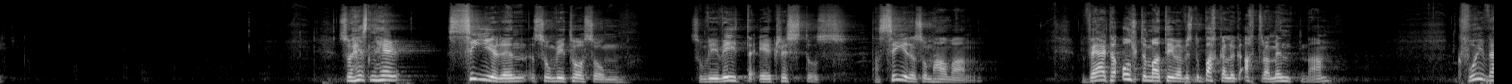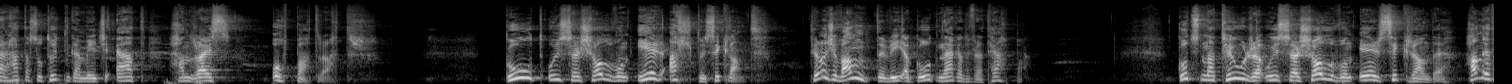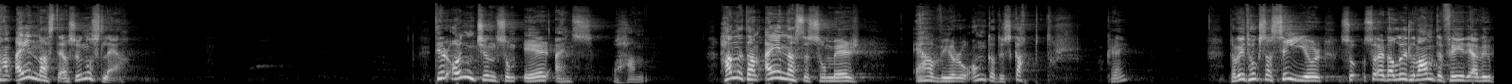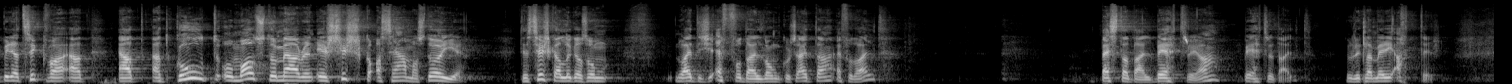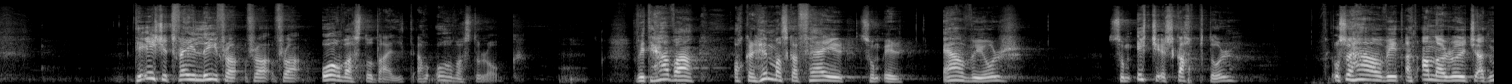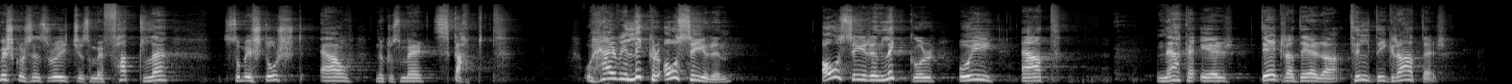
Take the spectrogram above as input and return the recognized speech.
Så hesten her sieren som vi tås om, som vi vet er Kristus, den sieren som han vann, vær det ultimativa, hvis du bakkar lukk atra myndina, hvor vær hatt så tøytninga mykje at han reis opp atra atra God og i seg selv er alltid sikrant. Det er ikke vant vi at God nægget for å tepa. Guds natur og i seg selv er sikrande. Han er den eneste av sunnoslega. Det er ånden som er ens og han. Han er den eneste som er avgjør og ångat du skaptor. Ok? Da vi tog seg sier, så, så er det litt vant for at vi blir trykva at, at, at god og målstømmeren er kyrka av samme støye. Det er cirka lukka som, nå er det ikke F-fordel langt, så er det F-fordel. Besta deil, betre, ja. Betre deil. Du reklamerer i atter. Det er ikke tvei liv fra, fra, fra overst og del, av overst og råk. Vi har okker himmelska feir som er avgjord, som ikke er skaptor, og så har vi et annet rydtje, et myskorsens rydtje som er fattle, som er størst av noe som er skapt. Og her vi likker åsiren, åsyren likker i at neka er degradera til de grader,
